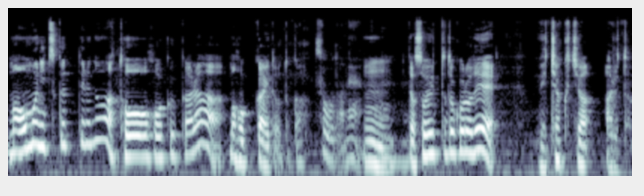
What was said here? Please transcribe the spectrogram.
まあ主に作ってるのは東北から、まあ、北海道とか,、そうだね。うん。だそういったところでめちゃくちゃあると。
